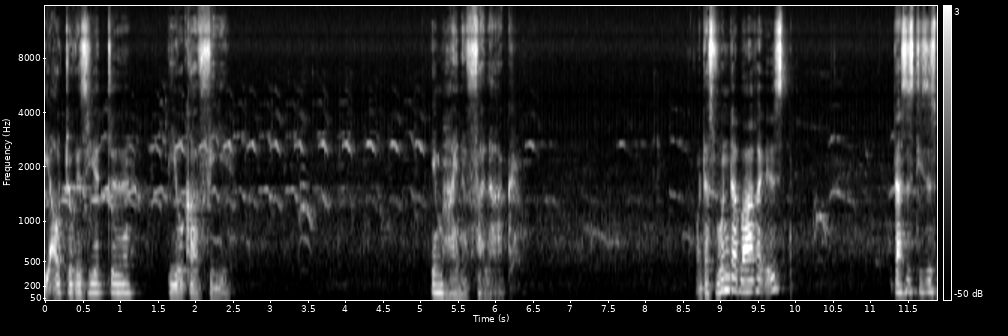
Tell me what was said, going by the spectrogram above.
die autorisierte Biografie im Heine Verlag. Und das Wunderbare ist, dass es dieses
